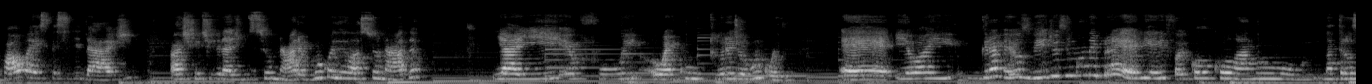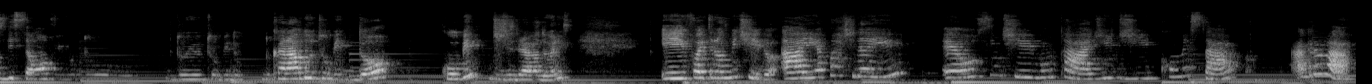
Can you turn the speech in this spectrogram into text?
qual é a especialidade. Acho que é atividade missionária, alguma coisa relacionada. E aí eu fui, ou é cultura de alguma coisa. É, e eu aí gravei os vídeos e mandei para ele. Ele foi e colocou lá no, na transmissão ao vivo do, do YouTube, do, do canal do YouTube do Clube de Desbravadores. E foi transmitido. Aí a partir daí eu senti vontade de começar a gravar.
